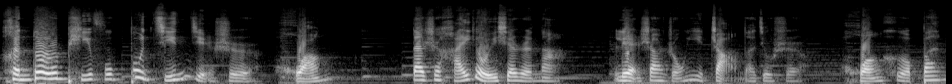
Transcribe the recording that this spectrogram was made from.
很多人皮肤不仅仅是黄，但是还有一些人呢。脸上容易长的就是黄褐斑，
